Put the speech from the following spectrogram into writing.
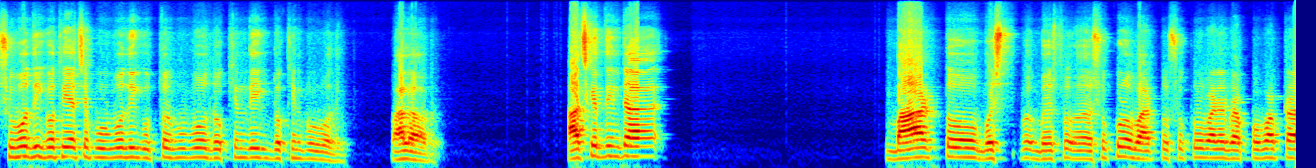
শুভ দিক হতে যাচ্ছে পূর্ব দিক, উত্তর পূর্ব, দক্ষিণ দিক, দক্ষিণ পূর্ব দিক। ভালো হবে। আজকের দিনটা বার তো শুক্রবার, তো শুক্রবারের প্রভাবটা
